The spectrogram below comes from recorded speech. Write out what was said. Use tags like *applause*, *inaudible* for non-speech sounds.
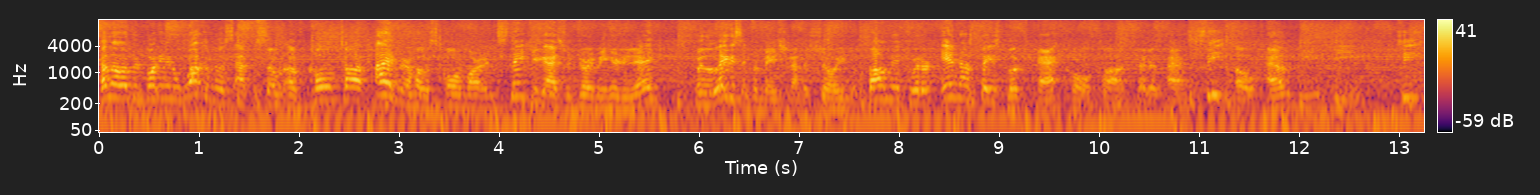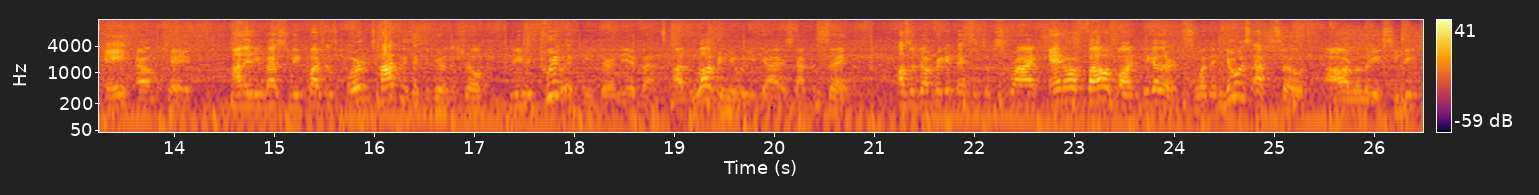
Hello, everybody, and welcome to this episode of Cold Talk. I am your host, Cole Martins. Thank you guys for joining me here today. For the latest information on the show, you can follow me on Twitter and on Facebook at Cold Talk. That is at C O L E D T A L K. On there, you message me questions or topics that you hear on the show. You can even tweet with me during the events. I'd love to hear what you guys have to say. Also, don't forget to hit the subscribe and or follow button together so when the newest episodes are released, you can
